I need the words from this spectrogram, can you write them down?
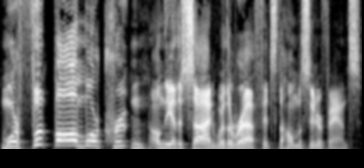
More football, more Cruton on the other side. We're the ref. It's the home of Sooner fans.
